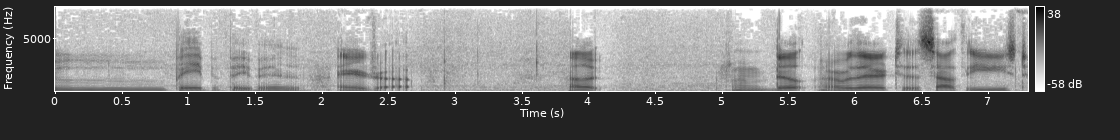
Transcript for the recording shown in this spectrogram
Ooh, baby, baby, airdrop. Oh look, built over there to the southeast.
